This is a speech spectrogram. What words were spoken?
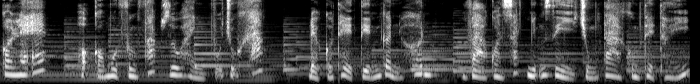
Có lẽ họ có một phương pháp du hành vũ trụ khác để có thể tiến gần hơn và quan sát những gì chúng ta không thể thấy.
